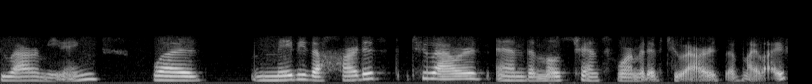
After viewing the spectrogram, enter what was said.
2-hour meeting, was maybe the hardest 2 hours and the most transformative 2 hours of my life.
